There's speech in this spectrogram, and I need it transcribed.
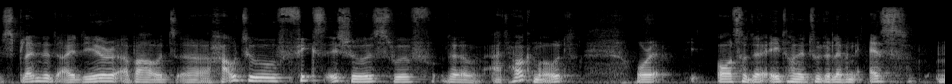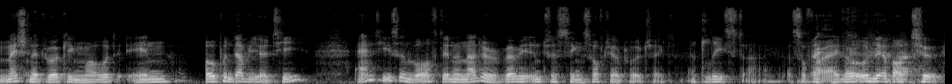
splendid idea about uh, how to fix issues with the ad hoc mode or also the 802.11s mesh networking mode in OpenWRT. And he's involved in another very interesting software project, at least. Uh, so far, I know only about two.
